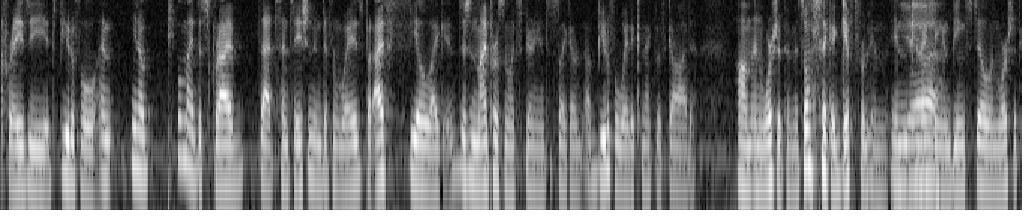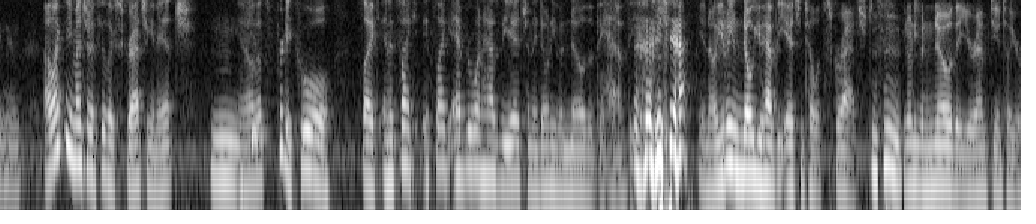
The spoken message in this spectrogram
crazy. It's beautiful, and you know, people might describe that sensation in different ways, but I feel like, it- just in my personal experience, it's like a, a beautiful way to connect with God, um, and worship Him. It's almost like a gift from Him in Yeah. connecting and being still and worshiping Him. I like that you mentioned it feels like scratching an itch. Mm. You know, that's pretty cool. It's like, and it's like, it's like everyone has the itch and they don't even know that they have the itch. yeah. You know, you don't even know you have the itch until it's scratched. hmm You don't even know that you're empty until you're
